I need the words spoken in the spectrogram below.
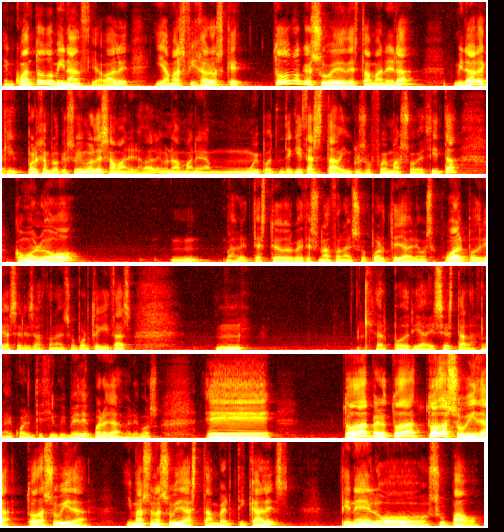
En cuanto a dominancia, ¿vale? Y además fijaros que todo lo que sube de esta manera, mirar aquí, por ejemplo, que subimos de esa manera, ¿vale? Una manera muy potente, quizás está, incluso fue más suavecita, como luego, mm, ¿vale? Testeo dos veces una zona de soporte, ya veremos cuál podría ser esa zona de soporte, quizás... Mm, quizás podría irse esta, la zona de 45 y medio, bueno, ya veremos. Eh, Toda, pero toda, toda subida, toda subida, y más unas subidas tan verticales, tiene luego su pago,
